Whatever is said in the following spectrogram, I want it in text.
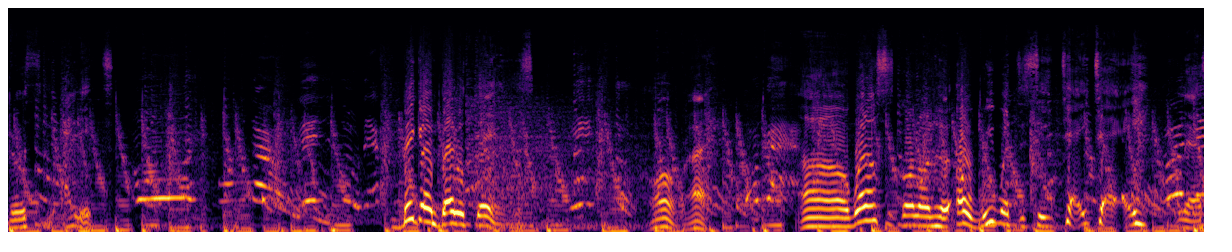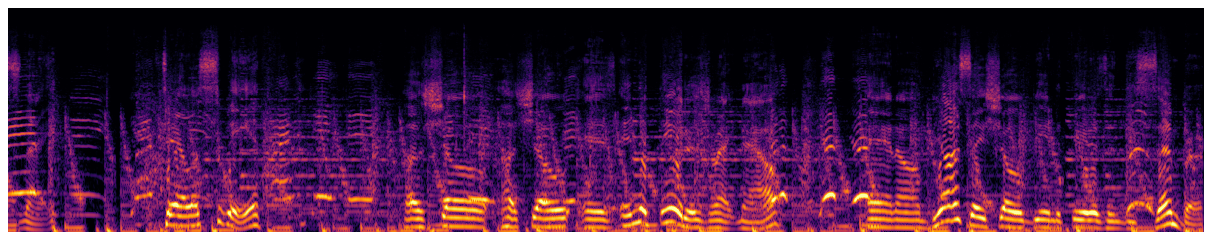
go. That's Bigger and better things. All right. Uh, what else is going on here? Oh, we went to see Tay Tay last night. Taylor Swift. Her show, her show is in the theaters right now, and um, Beyonce's show will be in the theaters in December.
